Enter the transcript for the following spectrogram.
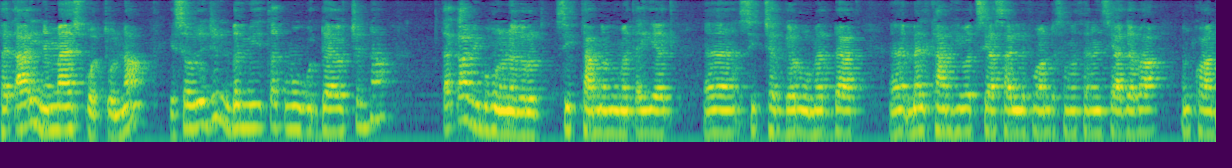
ፈጣሪን የማያስቆጡና የሰው ልጅን በሚጠቅሙ ጉዳዮችና ጠቃሚ በሆኑ ነገሮች ሲታመሙ መጠየቅ ሲቸገሩ መርዳት መልካም ህይወት ሲያሳልፉ አንድ ሰው መተለን ሲያገባ እንኳን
